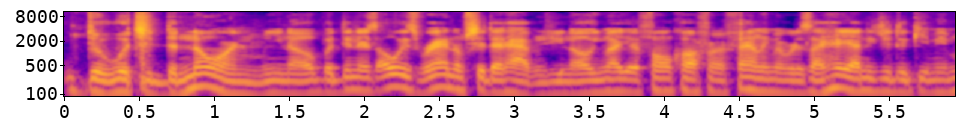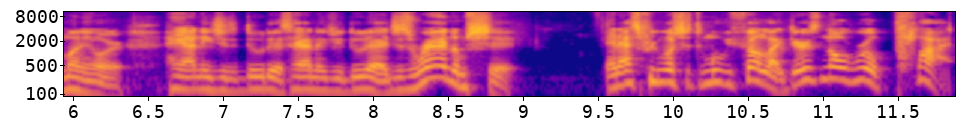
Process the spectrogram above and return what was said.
the what you the norm, you know. But then there's always random shit that happens. You know, you might get a phone call from a family member that's like, "Hey, I need you to give me money," or "Hey, I need you to do this." "Hey, I need you to do that." Just random shit. And that's pretty much what the movie felt like. There's no real plot.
